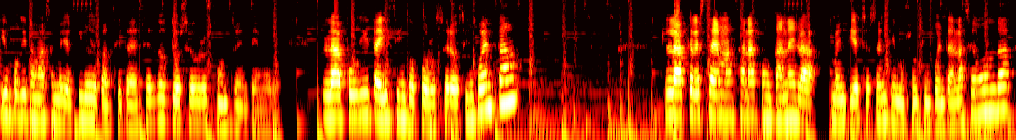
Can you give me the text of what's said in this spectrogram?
y un poquito más de medio kilo de panceta de cerdo 2 euros con 39. La pulguita y 5 por 0,50 la cresta de manzana con canela 28 céntimos, un 50 en la segunda.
